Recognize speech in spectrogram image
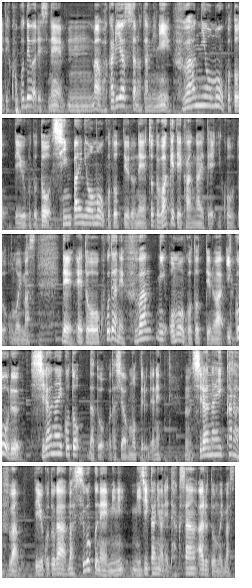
い。で、ここではですね、うん、まあ、わかりやすさのために、不安に思うことっていうことと、心配に思うことっていうのをね、ちょっと分けて考えていこうと思います。で、えっ、ー、と、ここではね、不安に思うことっていうのは、イコール、知らないことだと私は思ってるんだよね。うん、知らないから不安。っていうことが、まあ、すごくね、身近にはね、たくさんあると思います。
